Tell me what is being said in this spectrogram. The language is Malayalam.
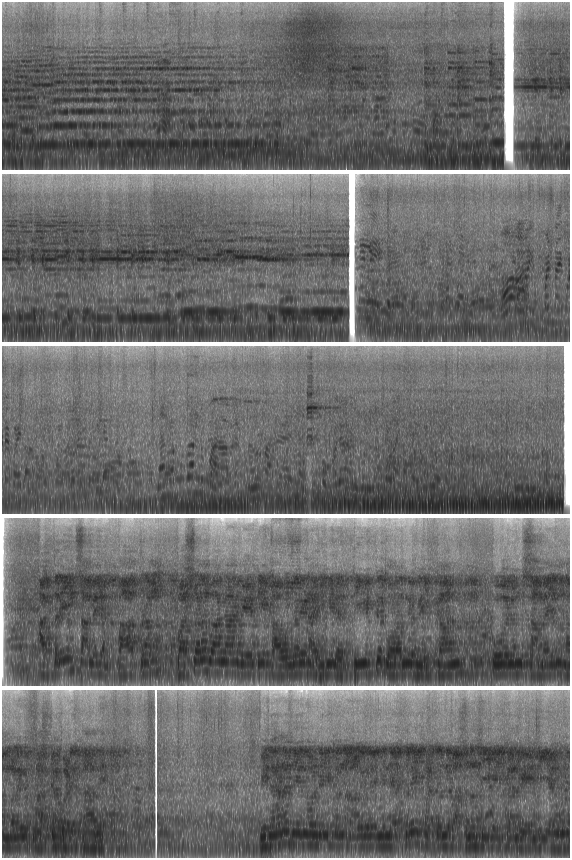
അത്രയും സമയം പാത്രം ഭക്ഷണം വാങ്ങാൻ വേണ്ടി കൗണ്ടറിന് അരികിൽ എത്തിയിട്ട് തുറന്ന് പിടിക്കാൻ പോലും സമയം നമ്മൾ നഷ്ടപ്പെടുത്താതെ. വിതരണം ചെയ്തുകൊണ്ടിരിക്കുന്ന ആളുകളിൽ നിന്ന് എത്രയും പെട്ടെന്ന് ഭക്ഷണം സ്വീകരിക്കാൻ വേണ്ടിയാണ്.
